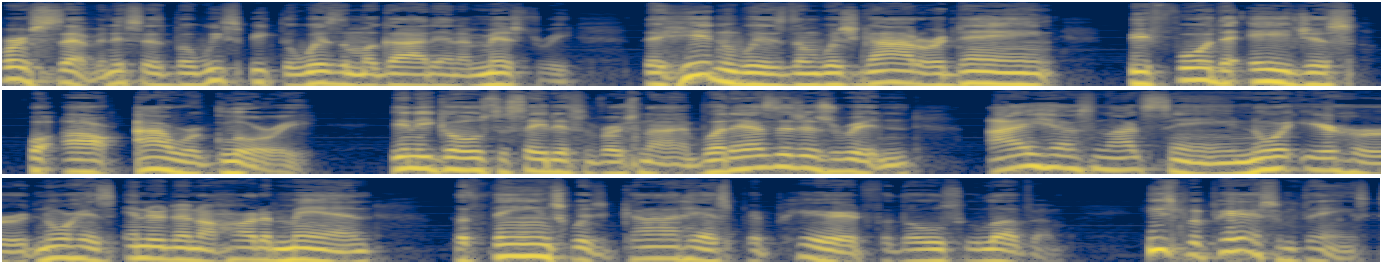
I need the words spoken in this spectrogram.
Verse 7, it says, But we speak the wisdom of God in a mystery, the hidden wisdom which God ordained before the ages for our, our glory. Then he goes to say this in verse 9, But as it is written, Eye has not seen, nor ear heard, nor has entered in the heart of man the things which God has prepared for those who love him. He's prepared some things.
